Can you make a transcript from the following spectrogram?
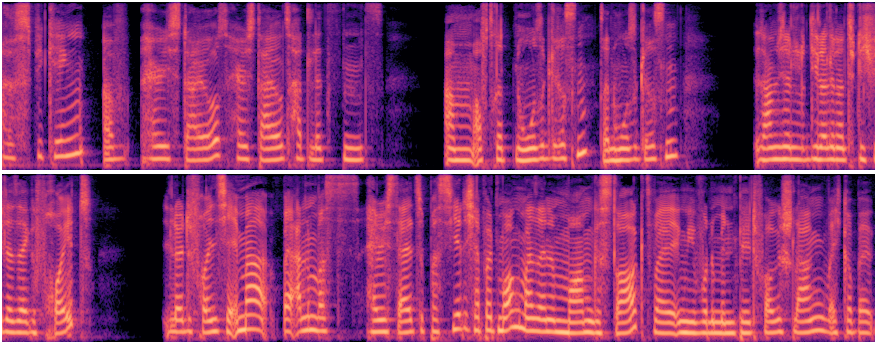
Uh, speaking of Harry Styles, Harry Styles hat letztens am Auftritt eine Hose gerissen, seine Hose gerissen. Da haben sich die Leute natürlich wieder sehr gefreut. Die Leute freuen sich ja immer bei allem, was Harry Styles so passiert. Ich habe heute Morgen mal seine Mom gestalkt, weil irgendwie wurde mir ein Bild vorgeschlagen, weil ich glaube,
